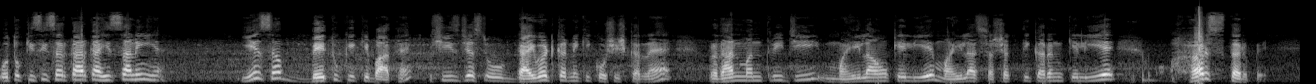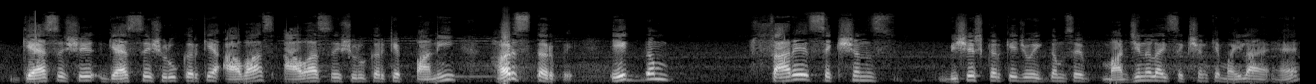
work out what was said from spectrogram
वो तो किसी सरकार का हिस्सा नहीं है। ये सब बेतुकी की बात है। शी इज़ जस्ट डाइवर्ट करने की कोशिश कर रहे हैं। प्रधानमंत्री जी महिलाओं के लिए, महिला सशक्तिकरण के लिए हर स्तर पे गैस से गैस से शुरू करके आवास आवास से शुरू करके पानी, हर स्तर पे एकदम सारे सेक्शंस विशेष करके जो एकदम से मार्जिनलाइज सेक्शन के महिलाएँ हैं,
